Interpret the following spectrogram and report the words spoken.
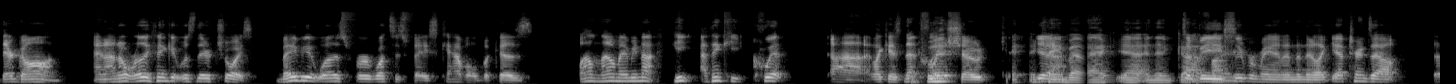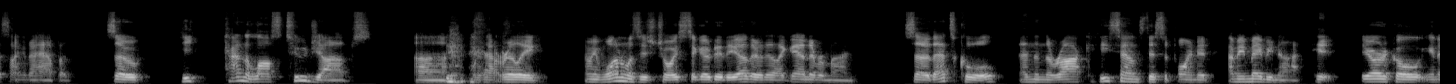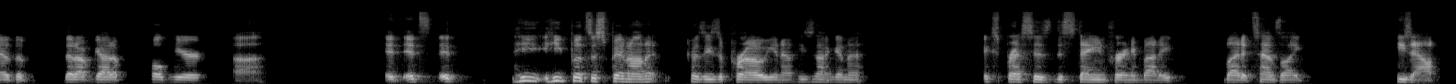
they're gone. And I don't really think it was their choice. Maybe it was for what's his face, Cavill, because, well, no, maybe not. He, I think he quit, uh, like his Netflix quit showed It Yeah. came back, yeah, and then got to be fired. Superman, and then they're like, yeah, turns out that's not going to happen. So he kind of lost two jobs uh, without really. I mean, one was his choice to go do the other. They're like, yeah, never mind. So that's cool. And then The Rock, he sounds disappointed. I mean, maybe not. He, the article, you know, the that I've got up pulled here, uh, it, it's it. He he puts a spin on it because he's a pro. You know, he's not gonna express his disdain for anybody. But it sounds like he's out.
